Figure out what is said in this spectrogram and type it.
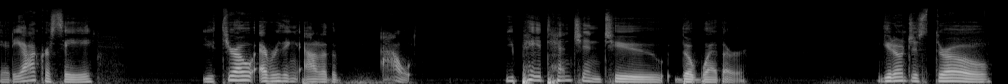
idiocracy you throw everything out of the out. You pay attention to the weather. You don't just throw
